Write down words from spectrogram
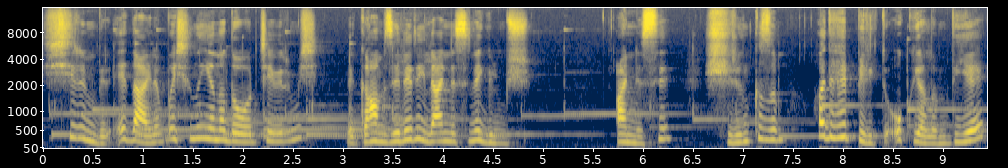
şirin bir edayla başını yana doğru çevirmiş ve gamzeleriyle annesine gülmüş. Annesi şirin kızım hadi hep birlikte okuyalım diye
